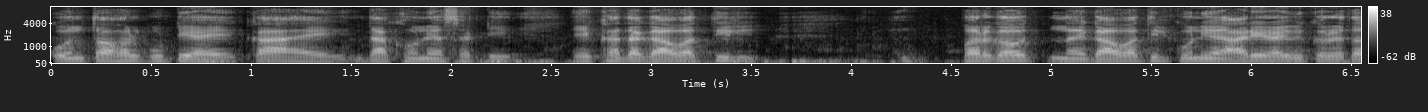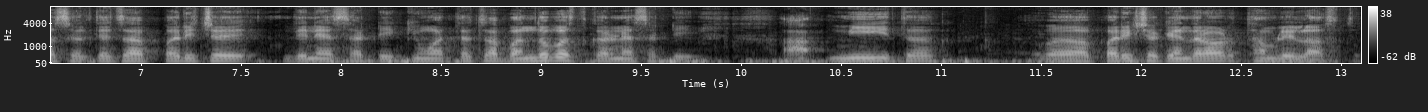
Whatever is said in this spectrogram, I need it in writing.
कोणता हॉल कुठे आहे का आहे दाखवण्यासाठी एखादा गावातील परगाव नाही गावातील कोणी आरेरावी करत असेल त्याचा परिचय देण्यासाठी किंवा त्याचा बंदोबस्त करण्यासाठी आ- मी इथं परीक्षा केंद्रावर थांबलेला असतो.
